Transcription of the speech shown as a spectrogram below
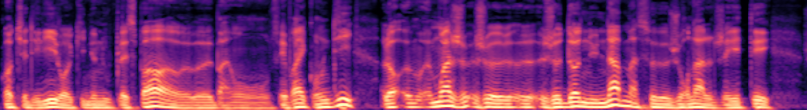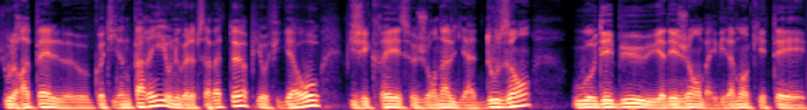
quand il y a des livres qui ne nous plaisent pas, euh, ben c'est vrai qu'on le dit. Alors, euh, moi, je, je- je donne une âme à ce journal. J'ai été, je vous le rappelle, au Quotidien de Paris, au Nouvel Observateur, puis au Figaro. Puis j'ai créé ce journal il y a 12 ans, où au début, il y a des gens, ben, évidemment, qui étaient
